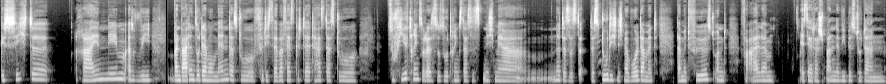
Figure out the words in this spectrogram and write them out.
Geschichte reinnehmen? Also wie, wann war denn so der Moment, dass du für dich selber festgestellt hast, dass du zu viel trinkst oder dass du so trinkst, dass es nicht mehr, ne, dass es, dass du dich nicht mehr wohl damit, damit fühlst? Und vor allem ist ja das Spannende, wie bist du dann,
